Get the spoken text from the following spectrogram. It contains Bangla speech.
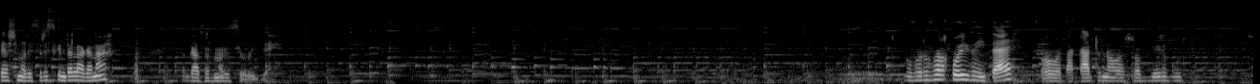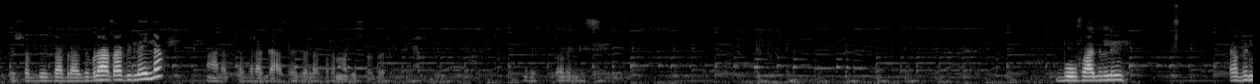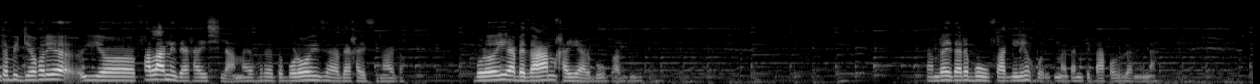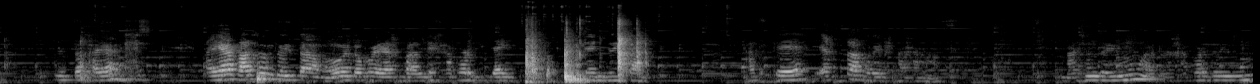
বেশ মরিচ টরিচ কিনতে লাগে না গাছের মরিচে ওই যায়। উপর উপর কই ভাই তাই ও তা কাটুন সবজির সবজির জাবড়া জুবড়া ওটা দিলাইলাম আর একটা পরে গাছ হয়ে গেলে পরে মরিচ ধরে মরিচ ধরে দিছে বউ পাগলি তো ভিডিও করে ইয়ে ফালানি দেখাইছিলাম। এরপরে তো বড় হয়ে যা দেখাইছি না হয়তো। বড় হইয়া বেদান খাই আর বউ পাগলি। আমরা এটারে বউ পাগলি হই মাতান কি তাকেও জানি না। তো হায়া হায়া বাসন ওই তো এক বালতি কাপড় দিলাই ধুইতাম। আজকে একটা করে টাকা মাছ বাসন ধুইমু, আর কাপড় ধুইমু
